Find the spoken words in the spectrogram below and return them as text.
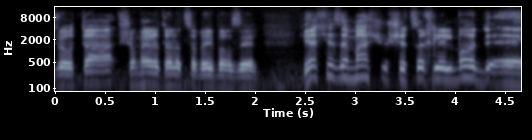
ואותה שומרת על עצבי ברזל. יש איזה משהו שצריך ללמוד אה,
